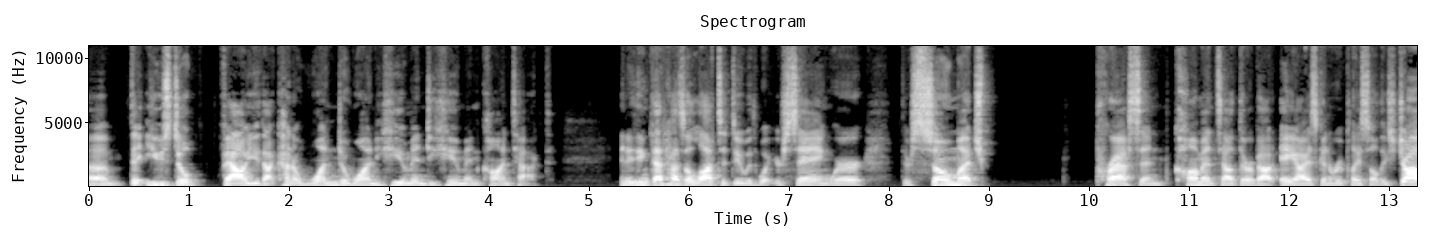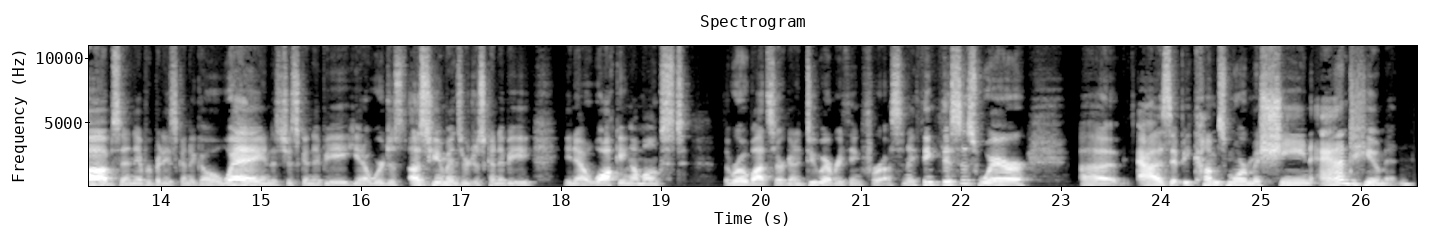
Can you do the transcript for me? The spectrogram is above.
um, that you still value that kind of one-to-one human-to-human contact. And i think that has a lot to do with what you're saying where there's so much press and comments out there about ai is going to replace all these jobs and everybody's going to go away and it's just going to be you know we're just us humans are just going to be you know walking amongst the robots are going to do everything for us. And I think this is where, uh, as it becomes more machine and human,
